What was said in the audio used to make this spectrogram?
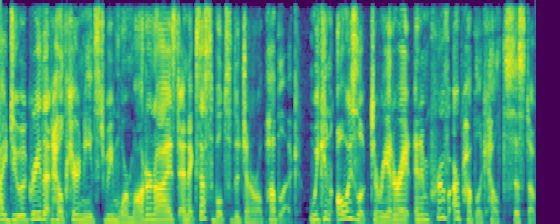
I do agree that healthcare needs to be more modernized and accessible to the general public. We can always look to reiterate and improve our public health system.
